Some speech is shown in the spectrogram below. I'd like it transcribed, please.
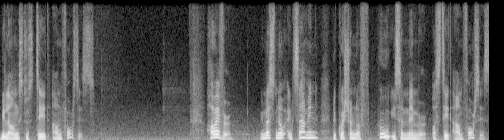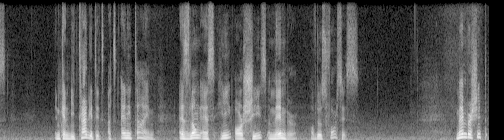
belongs to state armed forces. However, we must now examine the question of who is a member of state armed forces and can be targeted at any time as long as he or she is a member of those forces. Membership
